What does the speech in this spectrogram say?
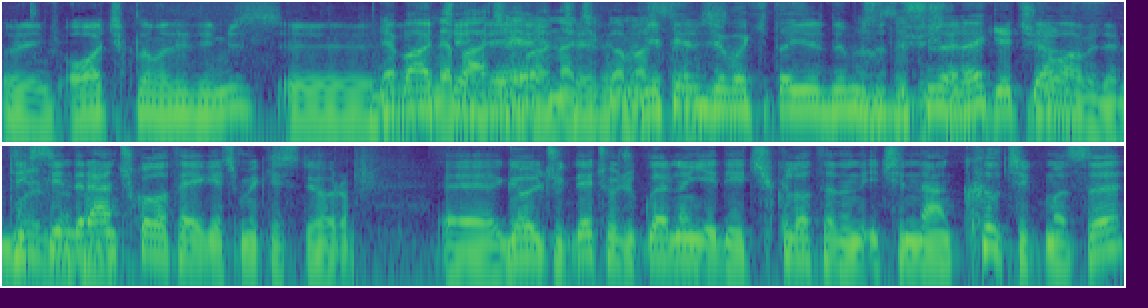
Öyleymiş. O açıklama dediğimiz... E, Çehre'ye Çehre'nin açıklaması. yeterince vakit ayırdığımızı Nasıl düşünerek Geçiyorum. devam edelim. Buyurun Tiksindiren efendim. çikolataya geçmek istiyorum. Ee, Gölcük'te çocuklarının yediği çikolatanın içinden kıl çıkması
